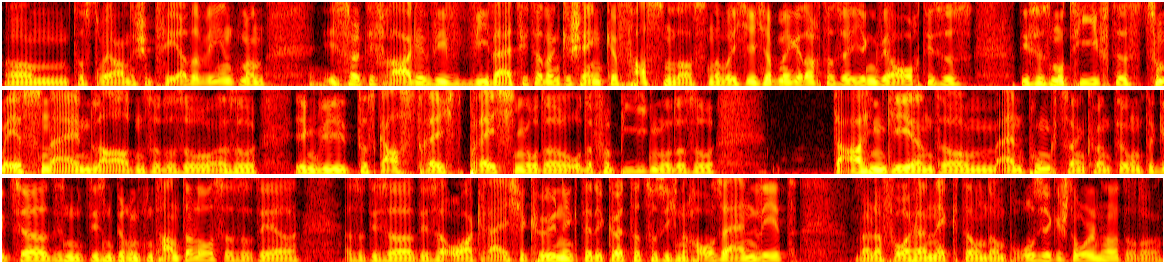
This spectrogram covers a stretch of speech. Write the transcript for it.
ähm, das trojanische Pferd erwähnt. Man ist halt die Frage, wie, wie weit sich da dann Geschenke fassen lassen. Aber ich, ich habe mir gedacht, dass ja irgendwie auch dieses, dieses Motiv des zum Essen Einladens oder so, also irgendwie das Gastrecht brechen oder, oder verbiegen oder so, dahingehend ähm, ein Punkt sein könnte. Und da gibt es ja diesen, diesen berühmten Tantalos, also, der, also dieser, dieser orgreiche König, der die Götter zu sich nach Hause einlädt, weil er vorher Nektar und Ambrosia gestohlen hat, oder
